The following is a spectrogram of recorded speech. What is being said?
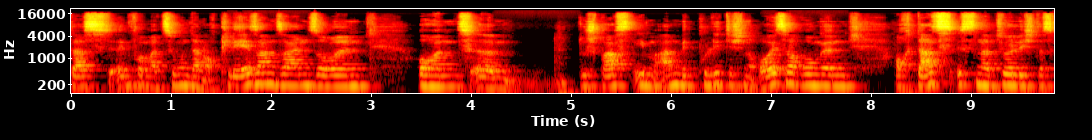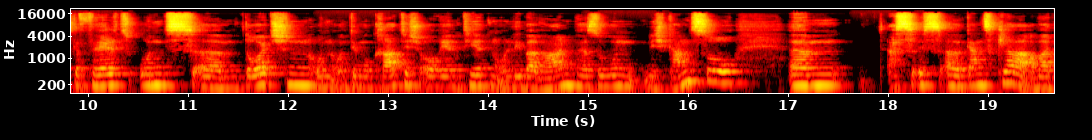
dass Informationen dann auch gläsern sein sollen. Und ähm, du sprachst eben an mit politischen Äußerungen. Auch das ist natürlich, das gefällt uns ähm, deutschen und, und demokratisch orientierten und liberalen Personen nicht ganz so. Ähm, das ist äh, ganz klar. Aber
